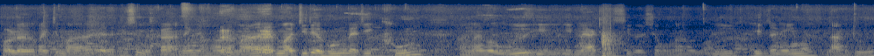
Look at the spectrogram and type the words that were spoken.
holder rigtig meget af, ligesom med børn, ikke? man holder ja. meget af dem. Og de der hunde, hvad de kunne, når man var ude i, i mærkelige situationer, ude helt den ene langt ude.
